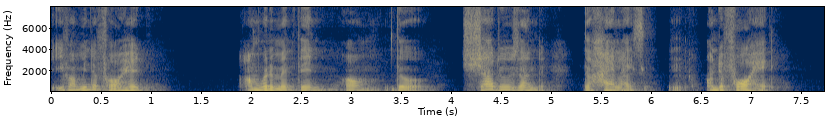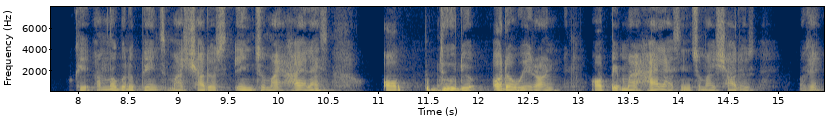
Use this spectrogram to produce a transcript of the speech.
if I'm in the forehead, I'm going to maintain um the shadows and the highlights on the forehead. Okay i'm not going to paint my shadows into my highlights or do the other way around or paint my highlights into my shadows. Okay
